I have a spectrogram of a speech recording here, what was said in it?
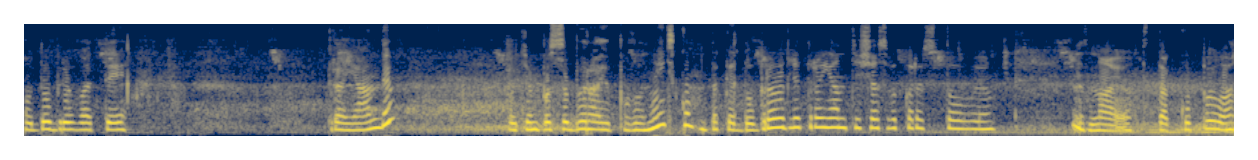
одобрювати троянди. Потім пособираю полуничку. Таке добре для троянди зараз використовую. Не знаю, так купила.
